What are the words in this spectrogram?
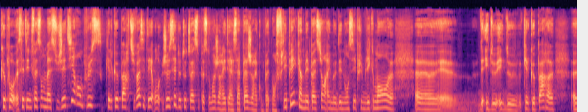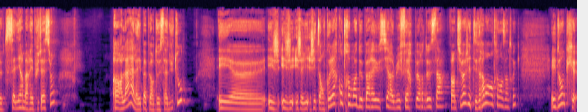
que pour c'était une façon de m'assujettir en plus quelque part tu vois c'était je sais de toute façon parce que moi j'aurais été à sa place j'aurais complètement flippé qu'un de mes patients aille me dénoncer publiquement euh, euh, et de et de quelque part euh, euh, salir ma réputation or là elle avait pas peur de ça du tout et, euh, et, j'étais en colère contre moi de pas réussir à lui faire peur de ça enfin tu vois j'étais vraiment rentrée dans un truc et donc,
